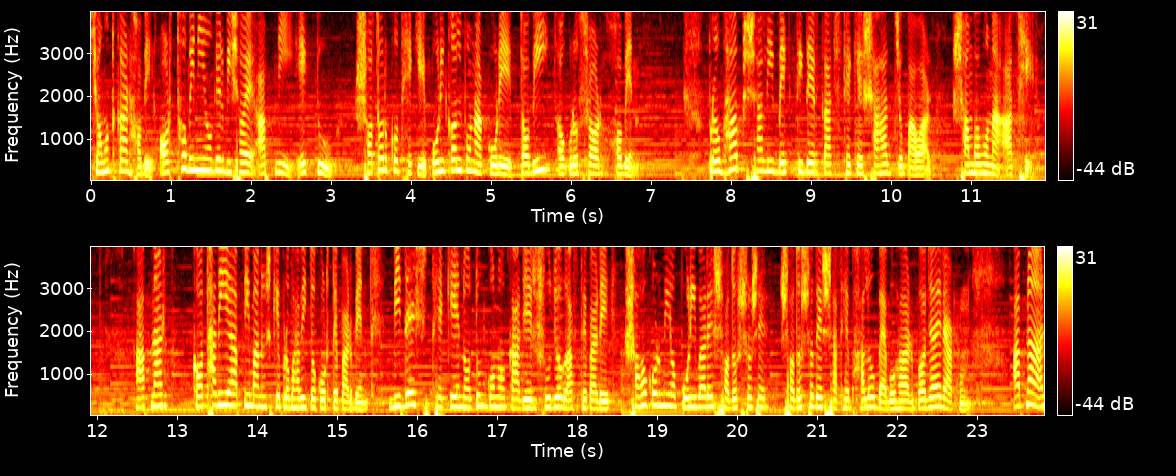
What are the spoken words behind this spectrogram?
চমৎকার হবে। অর্থ বিনিয়োগের বিষয়ে আপনি একটু সতর্ক থেকে পরিকল্পনা করে তবেই অগ্রসর হবেন। প্রভাবশালী ব্যক্তিদের কাছ থেকে সাহায্য পাওয়ার সম্ভাবনা আছে। আপনার কথা দিয়ে আপনি মানুষকে প্রভাবিত করতে পারবেন। বিদেশ থেকে নতুন কোনো কাজের সুযোগ আসতে পারে। সহকর্মী ও পরিবারের সদস্য সদস্যদের সাথে ভালো ব্যবহার বজায় রাখুন। আপনার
